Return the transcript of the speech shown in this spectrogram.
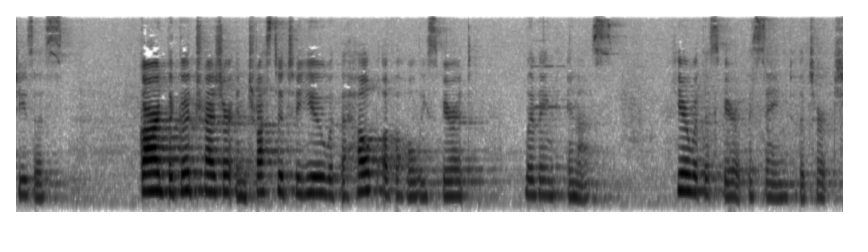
Jesus. Guard the good treasure entrusted to you with the help of the Holy Spirit living in us. Hear what the Spirit is saying to the church.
